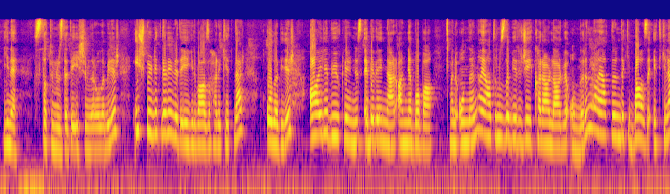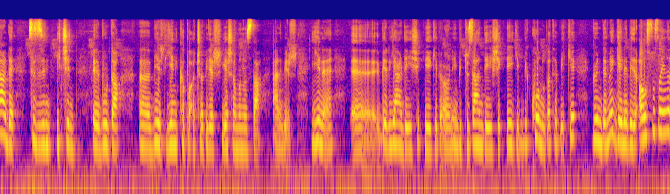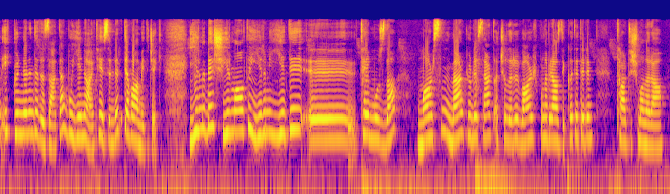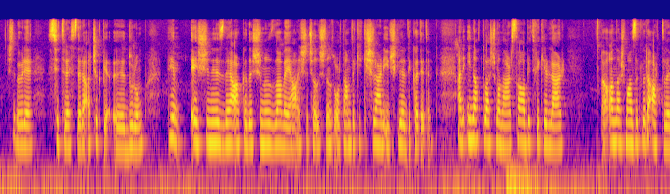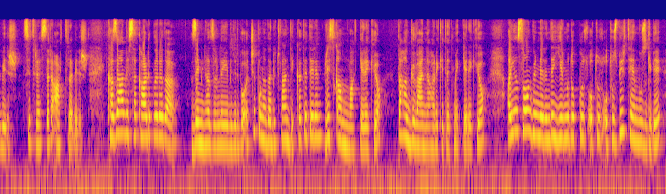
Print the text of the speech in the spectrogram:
yine statünüzde değişimler olabilir. İşbirlikleriyle de ilgili bazı hareketler olabilir. Aile büyükleriniz, ebeveynler, anne baba, hani onların hayatınızda vereceği kararlar ve onların hayatlarındaki bazı etkiler de sizin için e, burada e, bir yeni kapı açabilir yaşamınızda. Yani bir yine bir yer değişikliği gibi örneğin bir düzen değişikliği gibi bir konuda tabii ki gündeme gelebilir. Ağustos ayının ilk günlerinde de zaten bu yeni ay tesirleri devam edecek. 25, 26, 27 Temmuz'da Mars'ın Merkür'le sert açıları var. Buna biraz dikkat edelim. Tartışmalara, işte böyle streslere açık bir e, durum hem eşinizle, arkadaşınızla veya işte çalıştığınız ortamdaki kişilerle ilişkilere dikkat edin. Hani inatlaşmalar, sabit fikirler, e, anlaşmazlıkları arttırabilir, stresleri arttırabilir. Kaza ve sakarlıklara da zemin hazırlayabilir bu açı. Buna da lütfen dikkat edelim. Risk almamak gerekiyor. Daha güvenli hareket etmek gerekiyor. Ayın son günlerinde 29, 30, 31 Temmuz gibi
